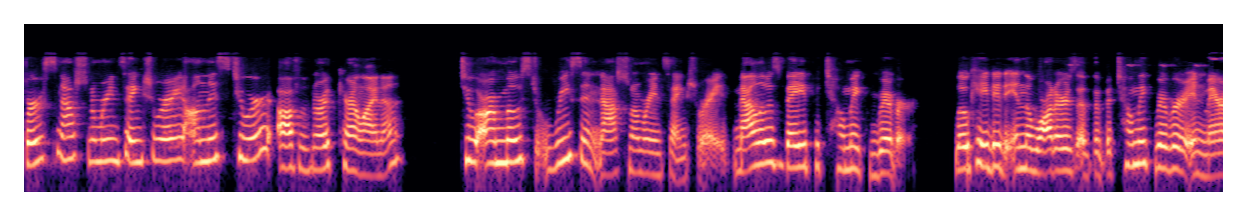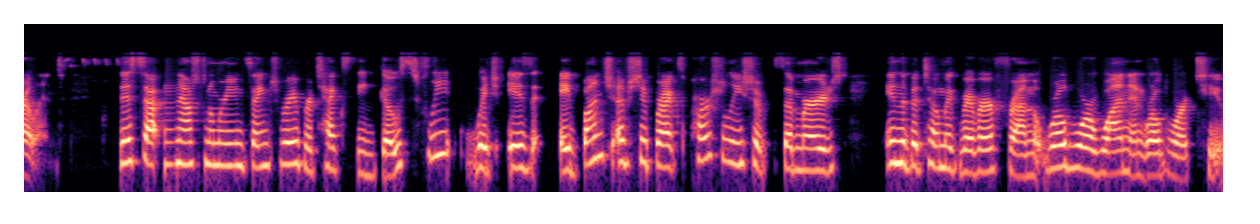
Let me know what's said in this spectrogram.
first National Marine Sanctuary on this tour off of North Carolina to our most recent National Marine Sanctuary, Mallows Bay Potomac River, located in the waters of the Potomac River in Maryland. This National Marine Sanctuary protects the Ghost Fleet, which is a bunch of shipwrecks partially submerged in the Potomac River from World War I and World War II.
